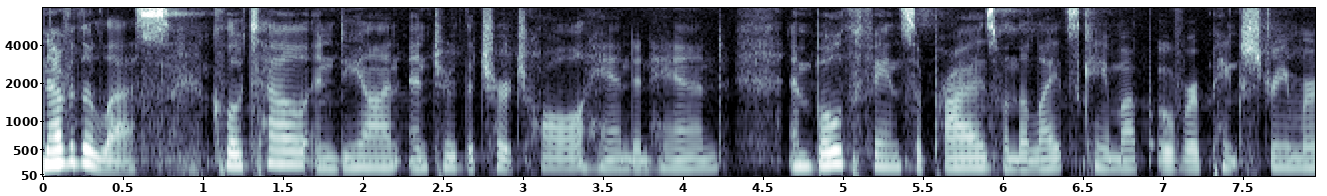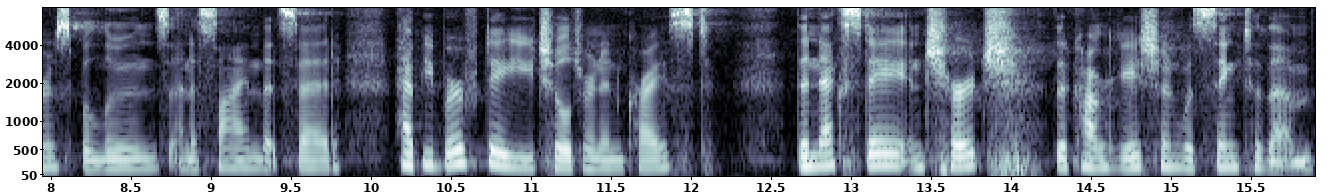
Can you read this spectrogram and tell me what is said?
Nevertheless, Clotel and Dionne entered the church hall hand in hand, and both feigned surprise when the lights came up over pink streamers, balloons, and a sign that said, Happy birthday, ye children in Christ. The next day in church, the congregation would sing to them,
